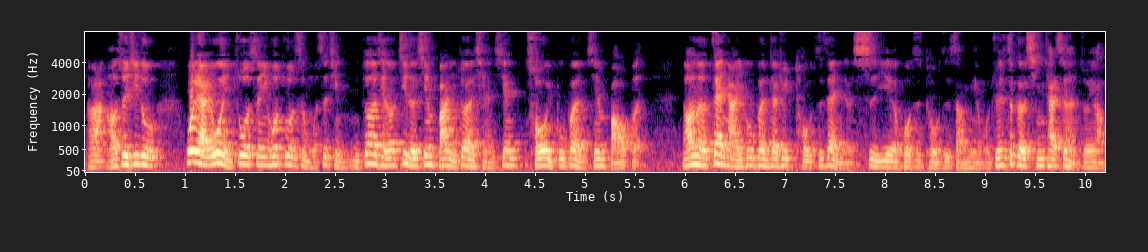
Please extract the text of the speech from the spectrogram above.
啊，好，所以记住，未来如果你做生意或做什么事情，你赚到钱都记得先把你赚的钱先抽一部分，先保本，然后呢，再拿一部分再去投资在你的事业或是投资上面。我觉得这个心态是很重要，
